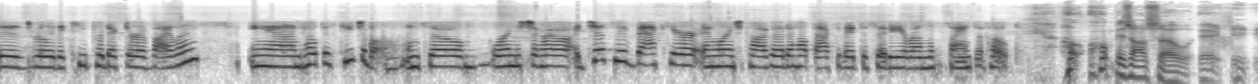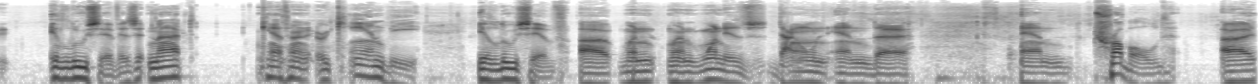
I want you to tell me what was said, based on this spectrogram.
is really the key predictor of violence, and hope is teachable. And so we're in Chicago. I just moved back here, and we're in Chicago to help activate the city around the science of hope. Hope is also uh, elusive, is it not, Kathryn? Or can be elusive uh, when when one is down and uh, and troubled. Uh,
